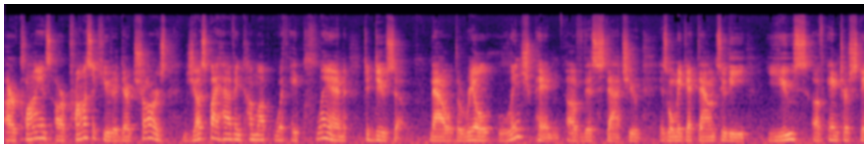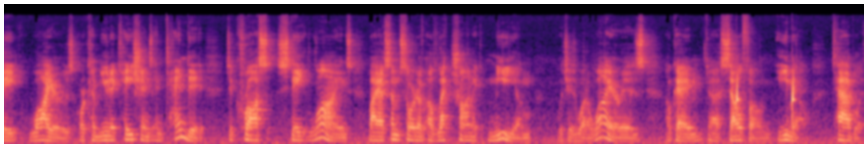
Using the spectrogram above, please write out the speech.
Our clients are prosecuted, they're charged just by having come up with a plan to do so. Now, the real linchpin of this statute is when we get down to the use of interstate wires or communications intended to cross state lines by a, some sort of electronic medium which is what a wire is, okay, uh, cell phone, email, tablet,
